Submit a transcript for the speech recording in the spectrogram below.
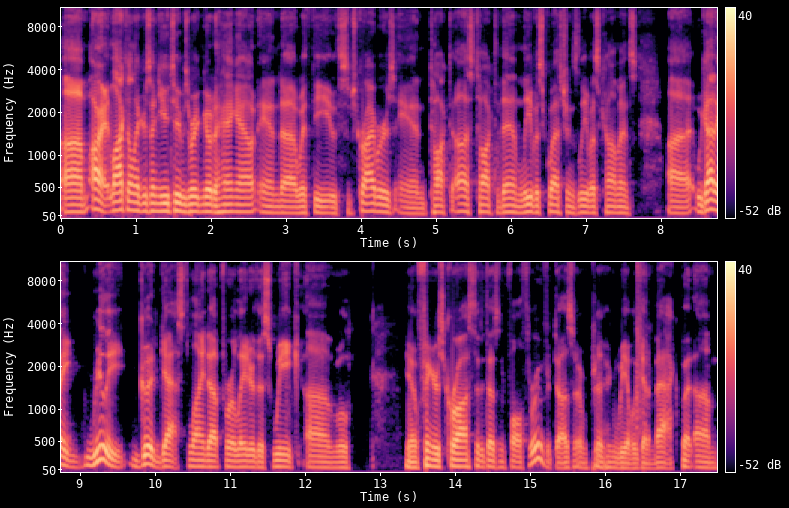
um, all right, Locked On Lakers on YouTube is where you can go to hang out and uh, with the with subscribers and talk to us, talk to them, leave us questions, leave us comments. Uh, we got a really good guest lined up for later this week. Um, we'll, you know, fingers crossed that it doesn't fall through. If it does, I'm think we'll be able to get him back. But um,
